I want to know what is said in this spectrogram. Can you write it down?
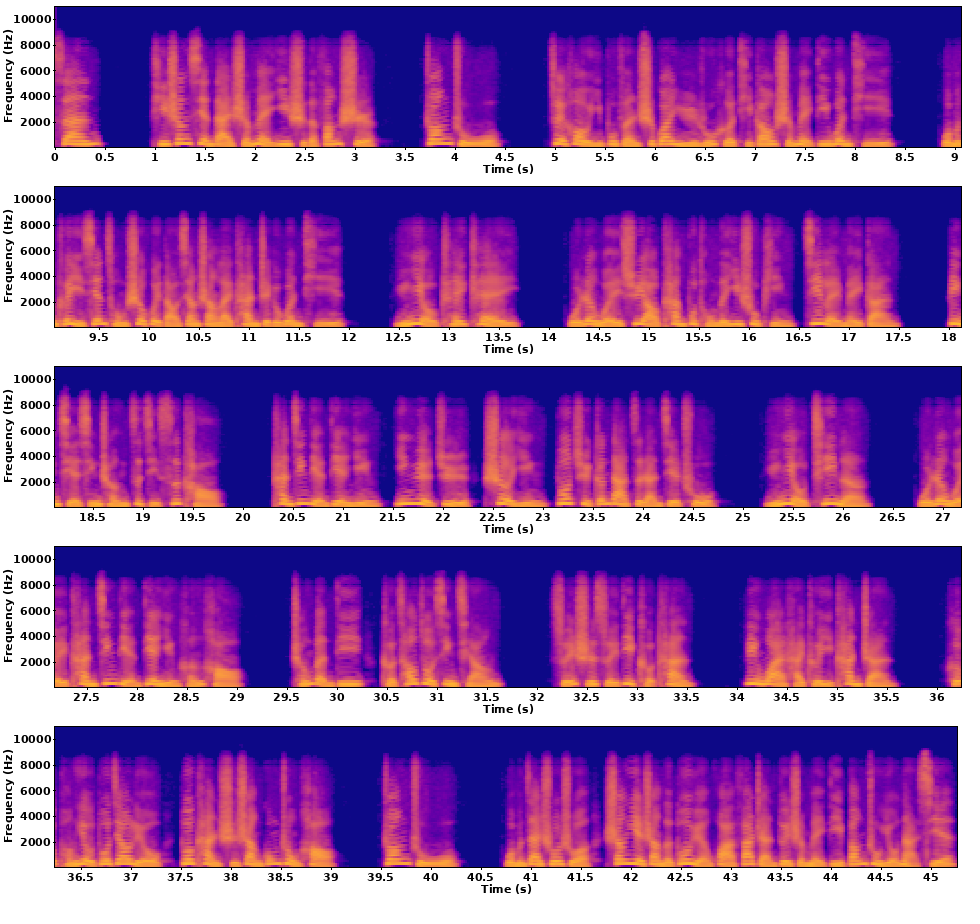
三、提升现代审美意识的方式。庄主，最后一部分是关于如何提高审美地问题。我们可以先从社会导向上来看这个问题。云友 KK，我认为需要看不同的艺术品，积累美感，并且形成自己思考。看经典电影、音乐剧、摄影，多去跟大自然接触。云友 Tina，我认为看经典电影很好，成本低，可操作性强，随时随地可看。另外还可以看展，和朋友多交流，多看时尚公众号。庄主。我们再说说商业上的多元化发展对审美地帮助有哪些？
